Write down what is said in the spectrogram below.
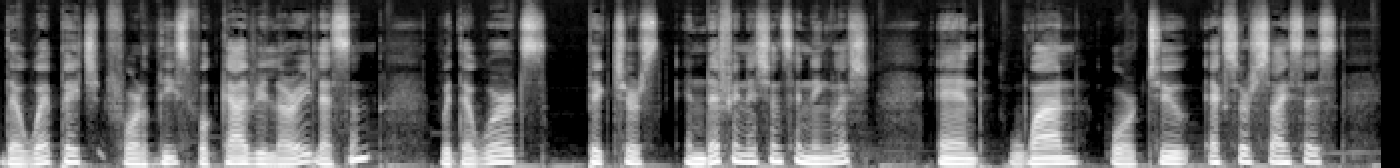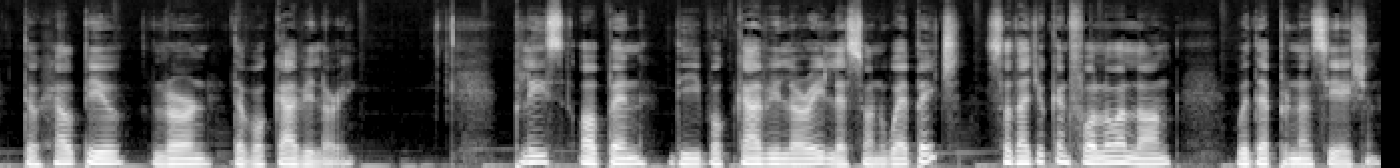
the webpage for this vocabulary lesson with the words, pictures, and definitions in English and one or two exercises to help you learn the vocabulary. Please open the vocabulary lesson webpage so that you can follow along with the pronunciation.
